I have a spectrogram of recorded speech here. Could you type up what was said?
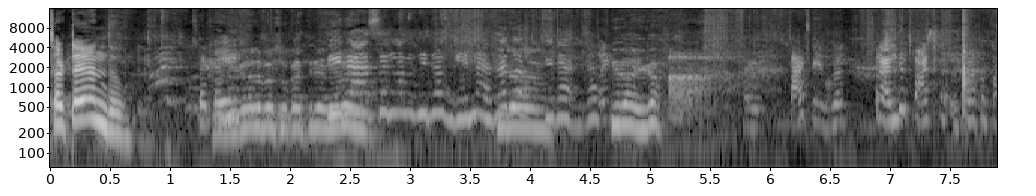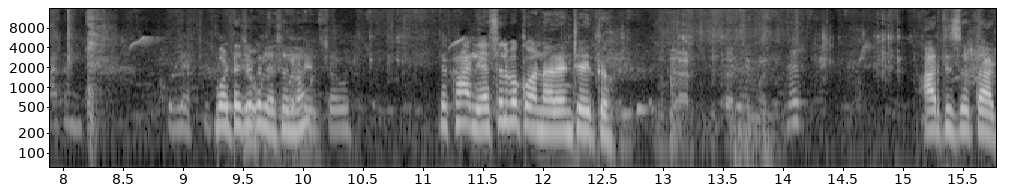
चटई आण तो वटाच्या खाली असेल ना? ते खाली असेल बघ कोणाऱ्यांच्या इथं. आरतीचं ताट.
